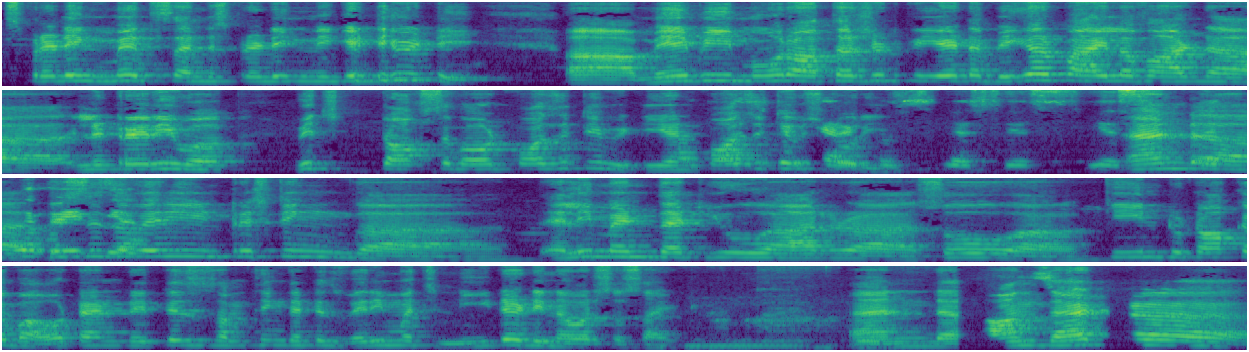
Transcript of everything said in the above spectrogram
spreading myths and spreading negativity, uh, maybe more authors should create a bigger pile of art, uh, literary work which talks about positivity and positive, Positive stories. Yes, yes, yes. and uh, this is yeah. a very interesting uh, element that you are uh, so uh, keen to talk about and it is something that is very much needed in our society and uh, on that uh,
